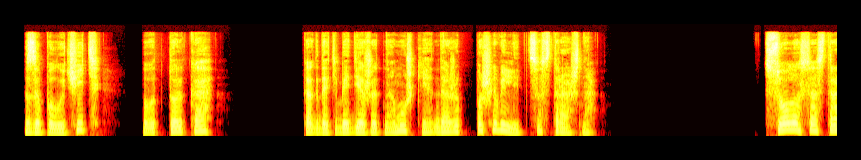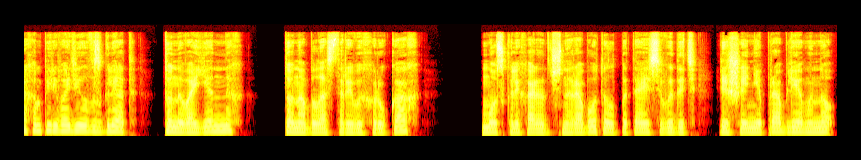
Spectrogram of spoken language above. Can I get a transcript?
заполучить, вот только, когда тебя держат на мушке, даже пошевелиться страшно. Соло со страхом переводил взгляд то на военных, то на бластеры в их руках. Мозг лихорадочно работал, пытаясь выдать решение проблемы, но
